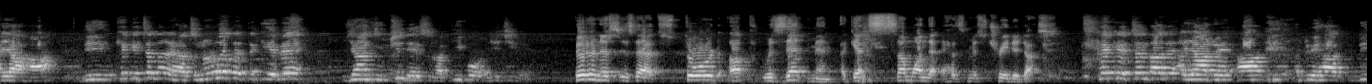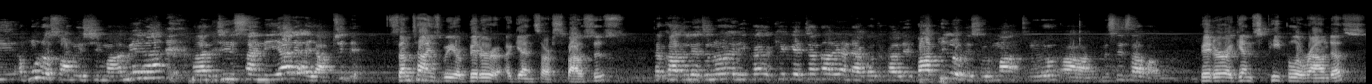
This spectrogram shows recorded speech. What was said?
အရာဟာဒီခက်ခဲချမ်းသာတဲ့ဟာကျွန်တော်တို့တကယ်ပဲရန်သူဖြစ်တယ်ဆိုတာဒီပေါ်ရည်ကြည့်တယ် Bitterness is that stored up resentment against someone that has mistreated us. ခက်ခဲချမ်းသာတဲ့အရာတွေအာဒီအတွေ့ဟာဒီအမှုတော်ဆောင်တွေရှိမှာအမေလားဂျင်းဆိုင်နေရတဲ့အရာဖြစ်တယ် Sometimes we are bitter against our spouses. တခါတလေကျွန်တော်တို့ဒီခက်ခဲချမ်းသာတဲ့အရာကိုတခါလေဘာဖြစ်လို့လဲဆိုမှကျွန်တော်တို့အာမစင်စားပါဘူး bitter against people around us.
